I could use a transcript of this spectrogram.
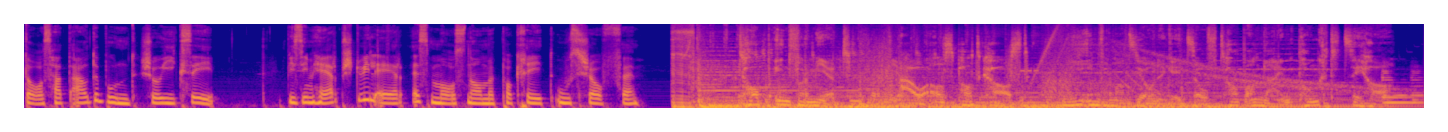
das hat auch der Bund schon eingesehen. Bis im Herbst will er ein Massnahmenpaket ausschaffen. Top informiert, auch als Podcast. Mehr Informationen gibt es auf toponline.ch.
